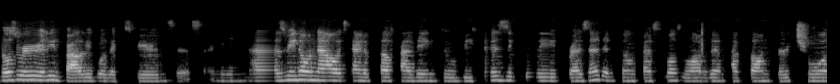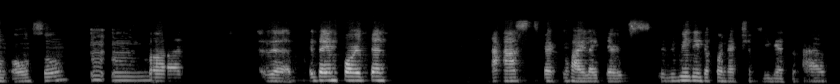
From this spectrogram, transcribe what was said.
those were really valuable experiences. I mean, as we know now, it's kind of tough having to be physically present in film festivals. A lot of them have gone virtual also, Mm-mm. but the, the important aspect to highlight there is really the connections you get to have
